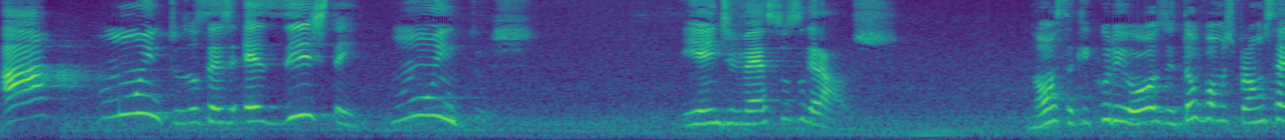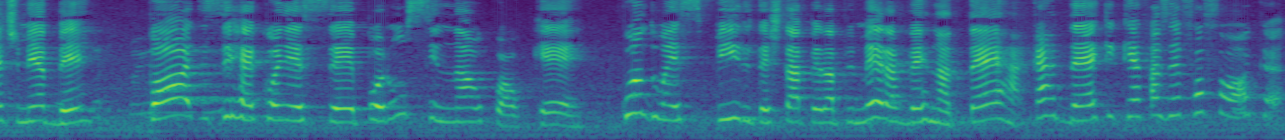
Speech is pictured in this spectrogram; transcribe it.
há muitos, ou seja, existem Muitos. E em diversos graus. Nossa, que curioso. Então vamos para 176B. Pode-se reconhecer por um sinal qualquer quando um espírito está pela primeira vez na Terra, Kardec quer fazer fofoca.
